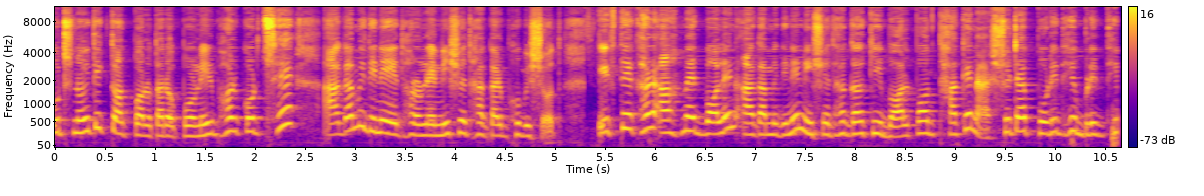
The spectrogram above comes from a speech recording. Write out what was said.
কূটনৈতিক তৎপরতার ওপর নির্ভর করছে আগামী দিনে এ ধরনের নিষেধাজ্ঞার ভবিষ্যৎ। ইফতেখার আহমেদ বলেন, আগামী দিনে নিষেধাজ্ঞা কি বলপদ থাকে না, সেটা পরিধি বৃদ্ধি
